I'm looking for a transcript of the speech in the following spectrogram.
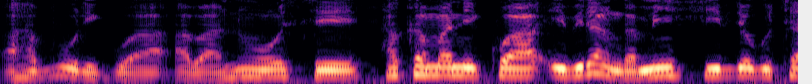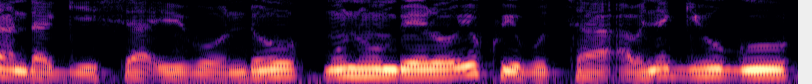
ahavurirwa abantu hose hakamanikwa ibirangaminsi byo gucandagisha ibibondo mu ntumbero yo kwibutsa abanyagihugu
